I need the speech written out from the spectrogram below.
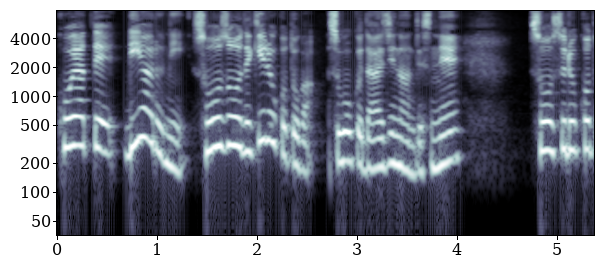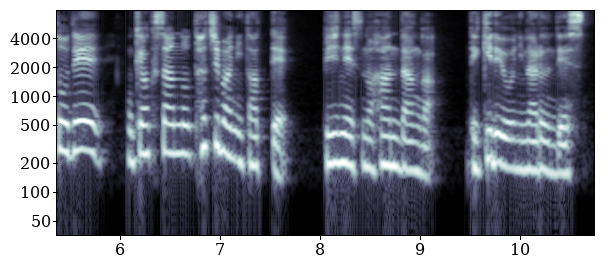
こうやってリアルに想像できることがすごく大事なんですね。そうすることでお客さんの立場に立ってビジネスの判断ができるようになるんです。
